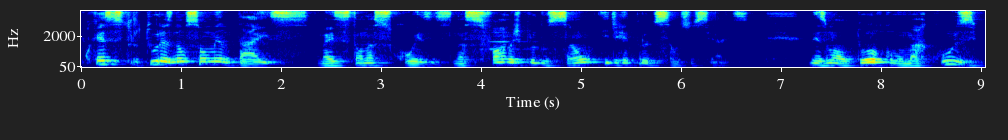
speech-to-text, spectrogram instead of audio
Porque as estruturas não são mentais, mas estão nas coisas, nas formas de produção e de reprodução sociais. Mesmo o autor, como Marcuse,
